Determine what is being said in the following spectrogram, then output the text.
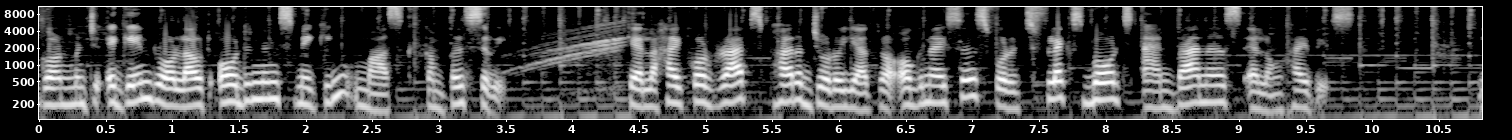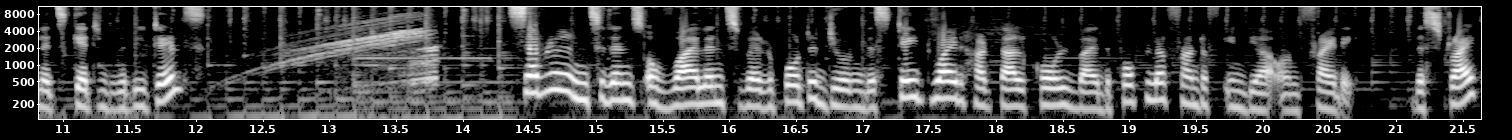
Government to again roll out ordinance making mask compulsory. Kerala High Court raps Bharat Jodo Yatra organizers for its flex boards and banners along highways. Let's get into the details. Several incidents of violence were reported during the statewide hartal called by the Popular Front of India on Friday. The strike,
